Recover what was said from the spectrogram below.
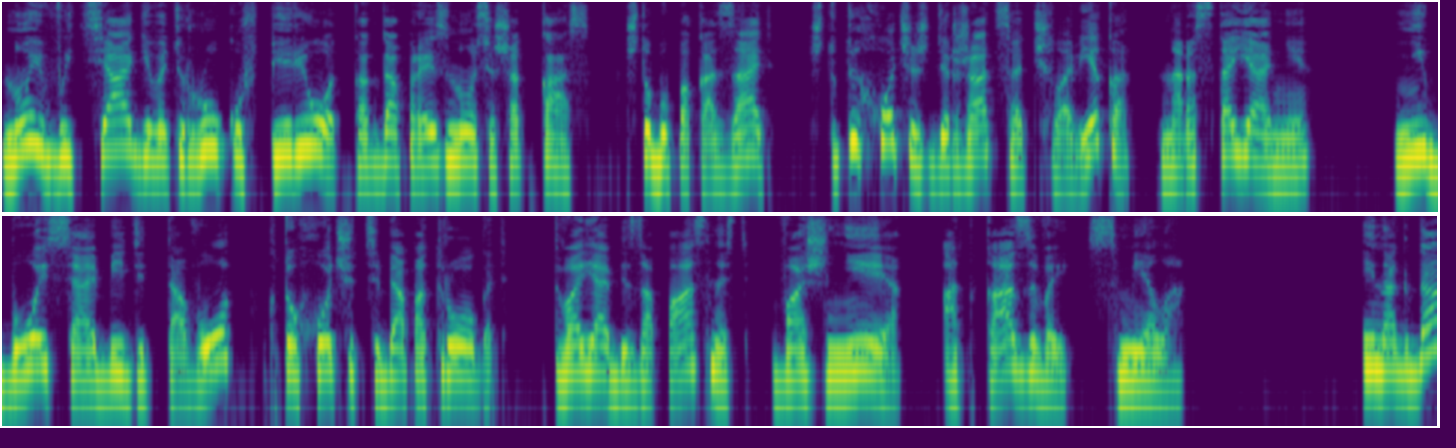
но и вытягивать руку вперед, когда произносишь отказ, чтобы показать, что ты хочешь держаться от человека на расстоянии. Не бойся обидеть того, кто хочет тебя потрогать. Твоя безопасность важнее. Отказывай смело. Иногда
